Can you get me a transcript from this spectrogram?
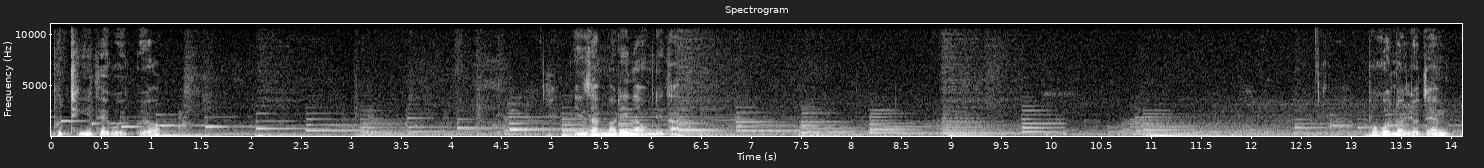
부팅이 되고 있고요. 인사말이 나옵니다. 복원 완료됨.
